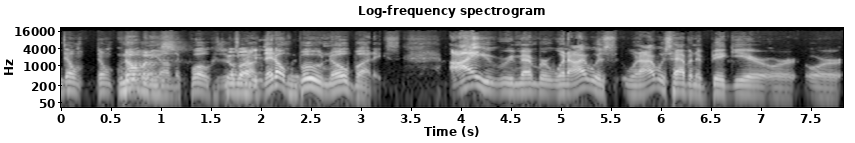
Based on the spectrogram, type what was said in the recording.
don't don't nobody on the quote because They don't boo nobodies. I remember when I was when I was having a big year or or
